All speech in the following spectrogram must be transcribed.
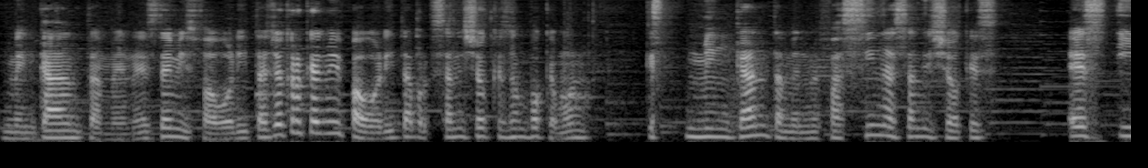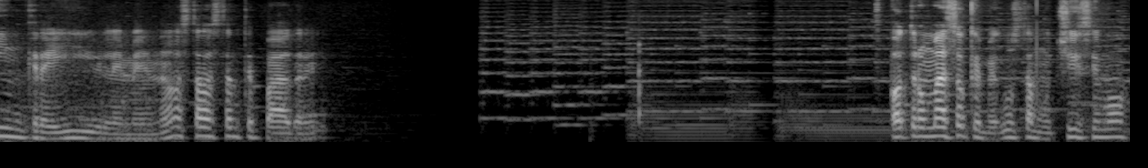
me encanta, man. Es de mis favoritas. Yo creo que es mi favorita porque Sandy Shock es un Pokémon que me encanta, man. Me fascina Sandy Shock. Es, increíble, man, ¿no? Está bastante padre. Otro mazo que me gusta muchísimo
